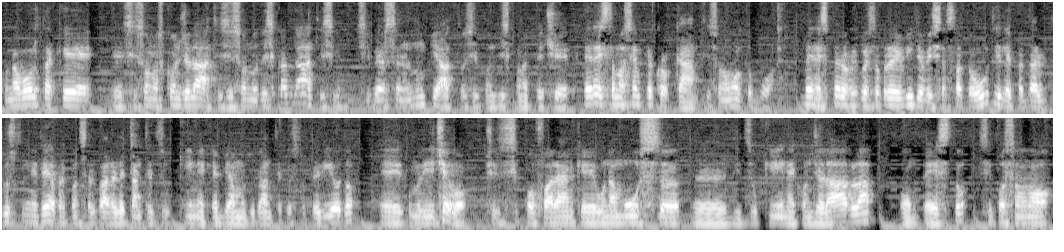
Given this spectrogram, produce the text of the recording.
Una volta che eh, si sono scongelati si sono riscaldati si, si versano in un piatto si condiscono a piacere e restano sempre croccanti sono molto buoni. Bene spero che questo breve video vi sia stato utile per darvi giusto un'idea per conservare le tante zucchine che abbiamo durante questo periodo. E come vi dicevo ci si può fare anche una mousse eh, di zucchine e congelarla o un pesto. Si possono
